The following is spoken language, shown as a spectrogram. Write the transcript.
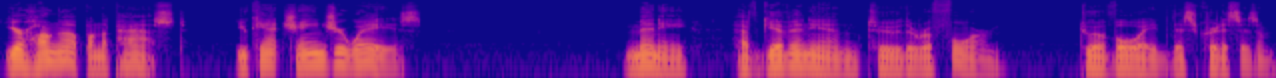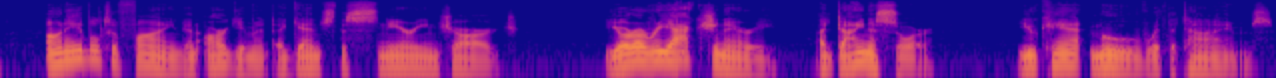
You're hung up on the past. You can't change your ways. Many have given in to the reform to avoid this criticism, unable to find an argument against the sneering charge. You're a reactionary, a dinosaur. You can't move with the times.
